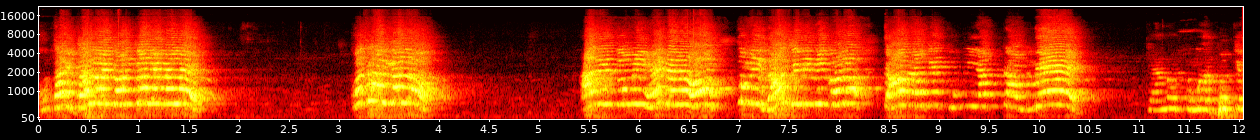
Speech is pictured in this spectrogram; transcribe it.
কোথায় গেল এই গঙ্গালে মেলে কোথায় গেল আরে তুমি এমএলএ হও তুমি রাজনীতি করো তার আগে তুমি একটা মেয়ে কেন তোমার বুকে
